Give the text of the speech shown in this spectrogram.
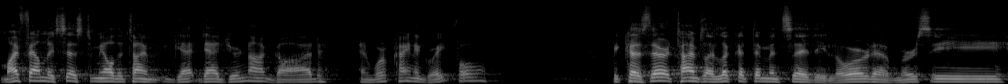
my family says to me all the time, Dad, you're not God, and we're kind of grateful because there are times I look at them and say, The Lord have mercy.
